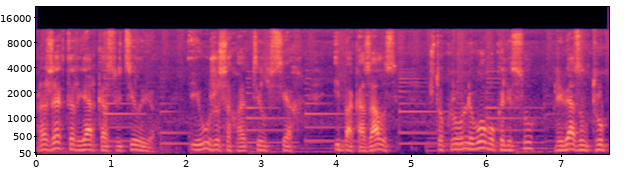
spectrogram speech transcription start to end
Прожектор ярко осветил ее, и ужас охватил всех, ибо оказалось, что к рулевому колесу привязан труп,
